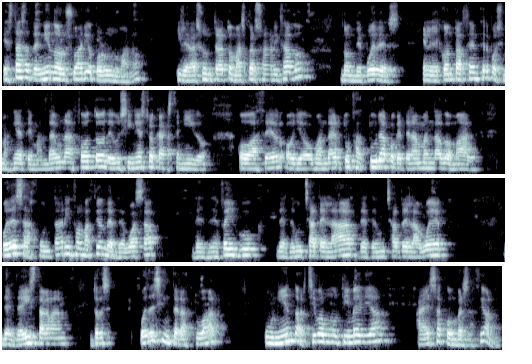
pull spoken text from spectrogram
estás atendiendo al usuario por un humano y le das un trato más personalizado donde puedes en el contact center, pues imagínate, mandar una foto de un siniestro que has tenido o hacer o mandar tu factura porque te la han mandado mal. Puedes adjuntar información desde WhatsApp, desde Facebook, desde un chat en la app, desde un chat en la web, desde Instagram. Entonces, puedes interactuar uniendo archivos multimedia a esa conversación.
